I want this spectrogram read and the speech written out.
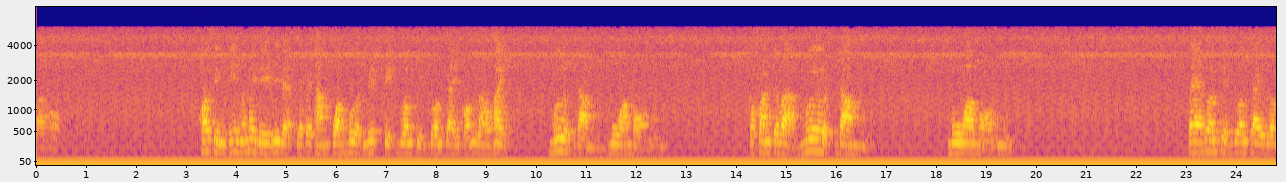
บางออกพราะสิ่งที่มันไม่ดีนี่แหละจะไปทำความมืดมิดปิดดวงจิตดวงใจของเราให้ มืดดำมัวหมอง ก็ฟังแต่ว่า มืดดำมัวหมอง แต่ดวงจิตดวงใจดวง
